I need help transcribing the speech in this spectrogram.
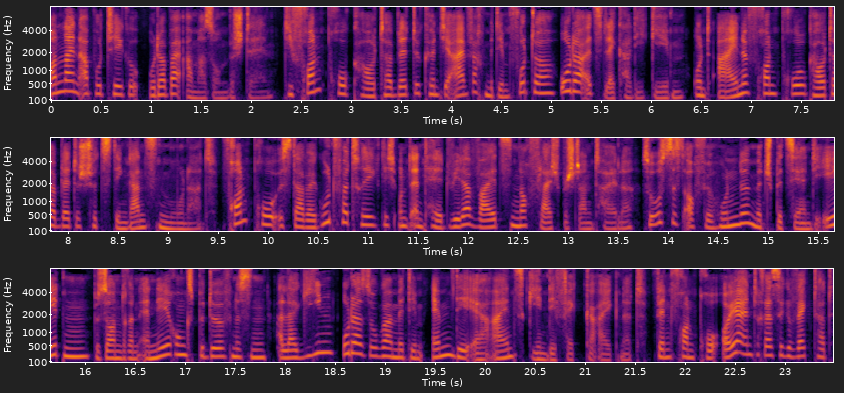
Online-Apotheke oder bei Amazon bestellen. Die Front Pro Kautablette könnt ihr einfach mit dem Futter oder als Leckerli geben. Und eine Front Pro Kautablette schützt den ganzen Monat. Front Pro ist dabei gut verträglich und enthält weder Weizen noch Fleischbestandteile. So ist es auch für Hunde mit speziellen Diäten, besonderen Ernährungsbedürfnissen, Allergien oder sogar mit dem MDR1 Gendefekt geeignet. Wenn Front Pro euer Interesse geweckt hat,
